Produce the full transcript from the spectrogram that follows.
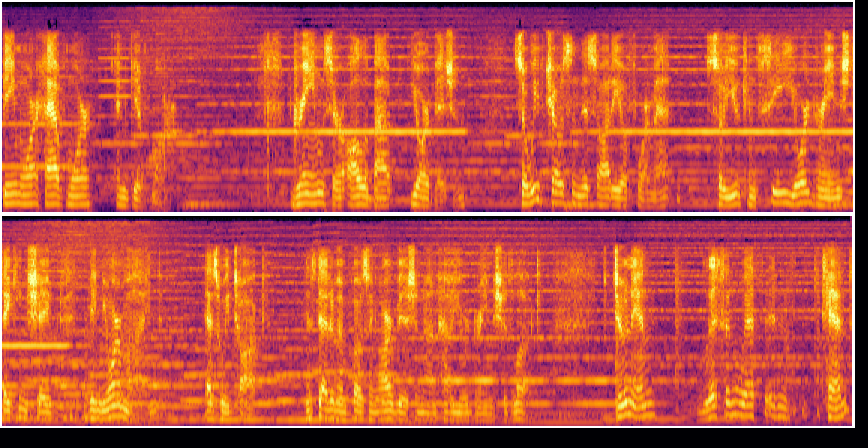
be more, have more, and give more. Dreams are all about your vision. So we've chosen this audio format so you can see your dreams taking shape in your mind as we talk instead of imposing our vision on how your dream should look. Tune in, listen with intent,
